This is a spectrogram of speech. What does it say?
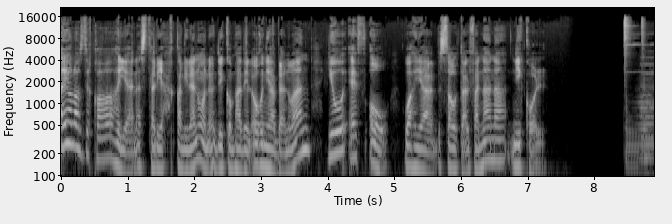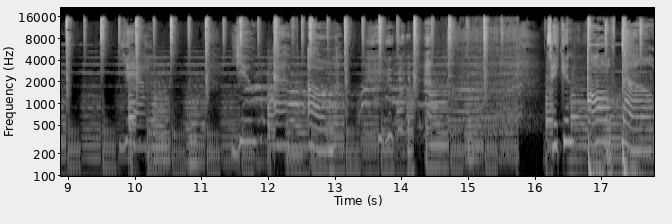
أيها الأصدقاء هيا نستريح قليلا ونهديكم هذه الأغنية بعنوان UFO وهي بصوت الفنانة نيكول. Yeah, UFO. Um, taking off now.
